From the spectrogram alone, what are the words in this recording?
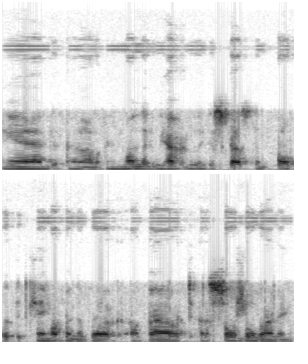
and, uh, and one that we haven't really discussed in full but that came up in the book about uh, social learning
